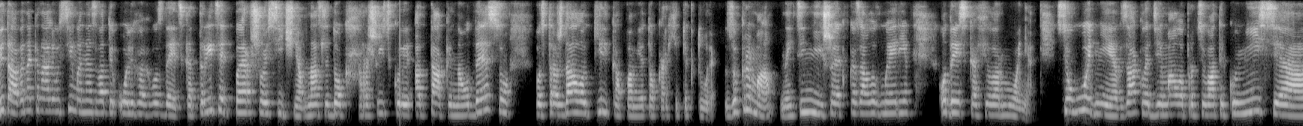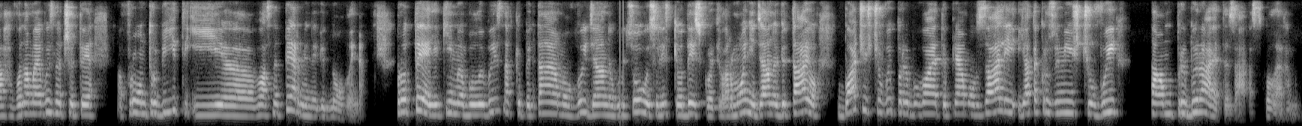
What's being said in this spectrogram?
Вітаю, ви на каналі Усі. Мене звати Ольга Гвоздецька. 31 січня внаслідок рашистської атаки на Одесу постраждало кілька пам'яток архітектури. Зокрема, найцінніша, як вказали в мерії, Одеська філармонія. Сьогодні в закладі мала працювати комісія. Вона має визначити фронт робіт і е, власне терміни відновлення. Про те, якими були висновки, питаємо в Діани Гульцової, солістки Одеської філармонії. Діано, вітаю. Бачу, що ви перебуваєте прямо в залі. Я так розумію, що ви там прибираєте зараз з колегами.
